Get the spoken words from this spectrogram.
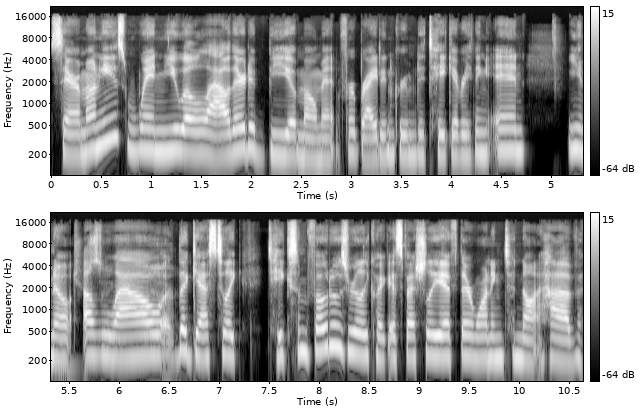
ceremonies when you allow there to be a moment for bride and groom to take everything in, you know, allow Yeah. the guests to like take some photos really quick, especially if they're wanting to not have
